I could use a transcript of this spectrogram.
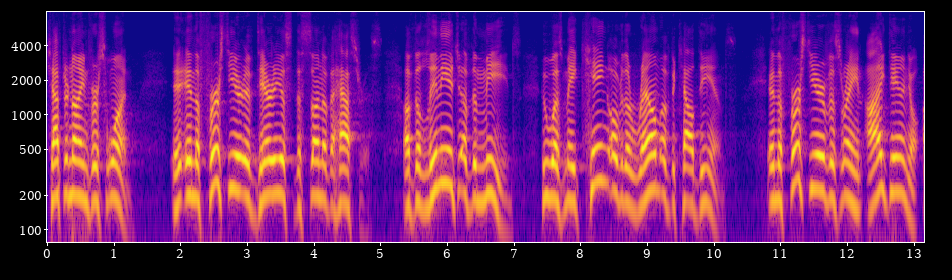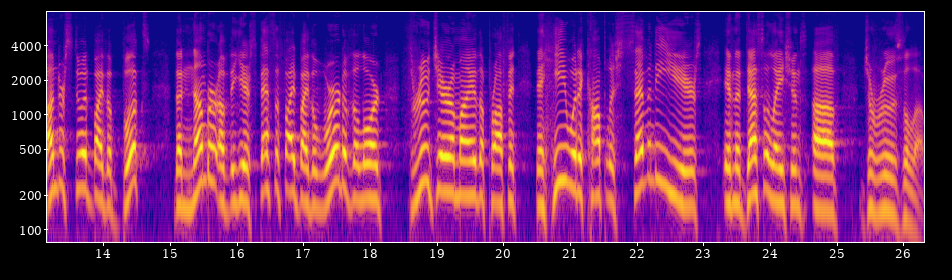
Chapter 9, verse 1. In the first year of Darius, the son of Ahasuerus, of the lineage of the Medes, who was made king over the realm of the Chaldeans, in the first year of his reign, I, Daniel, understood by the books the number of the years specified by the word of the Lord through Jeremiah the prophet that he would accomplish 70 years in the desolations of Jerusalem.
